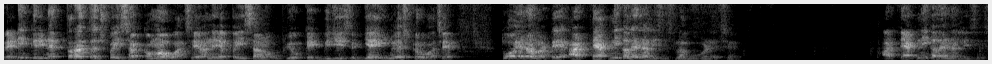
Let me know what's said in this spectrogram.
ટ્રેડિંગ કરીને તરત જ પૈસા કમાવવા છે અને એ પૈસાનો ઉપયોગ કંઈક બીજી જગ્યાએ ઇન્વેસ્ટ કરવા છે તો એના માટે આ ટેકનિકલ એનાલિસિસ લાગુ પડે છે. આ ટેકનિકલ એનાલિસિસ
